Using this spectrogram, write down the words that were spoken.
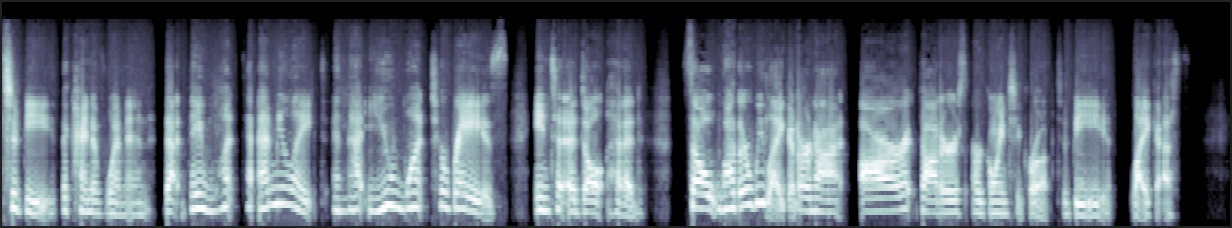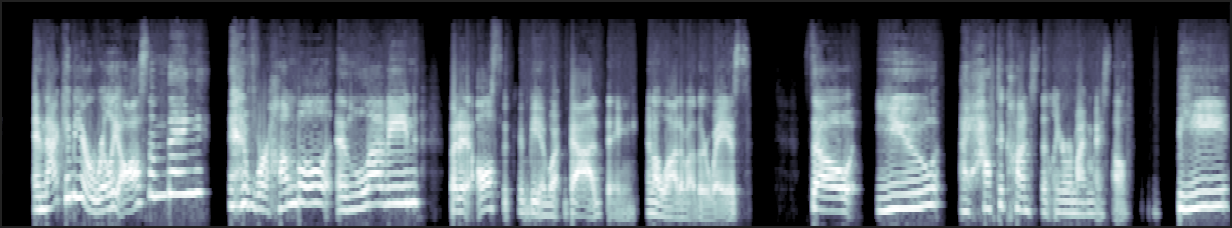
to be the kind of women that they want to emulate and that you want to raise into adulthood. So, whether we like it or not, our daughters are going to grow up to be like us. And that can be a really awesome thing. if we're humble and loving, but it also can be a bad thing in a lot of other ways. So, you, I have to constantly remind myself be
